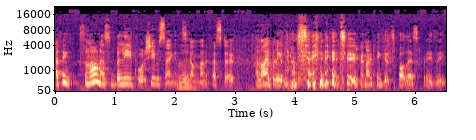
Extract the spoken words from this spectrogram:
I, think Solanas believed what she was saying in the mm. Scum Manifesto, and I believe what I'm saying here too, and I think it's far less crazy.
